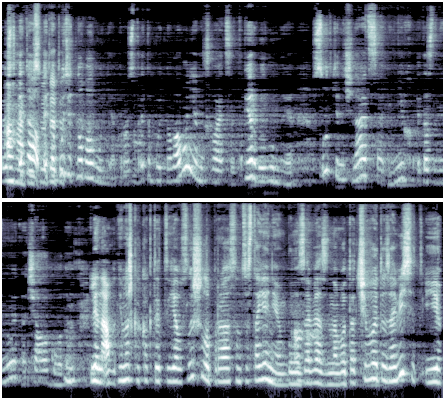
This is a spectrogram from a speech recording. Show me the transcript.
То есть Ага, это, то есть вот это этот- будет новолуние просто. Это будет новолуние, называется это. Первые лунные сутки начинаются, у них это знаменует начало года. Лена, а вот немножко как-то это я услышала про солнцестояние было Ага. завязано. Вот от чего это зависит? И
